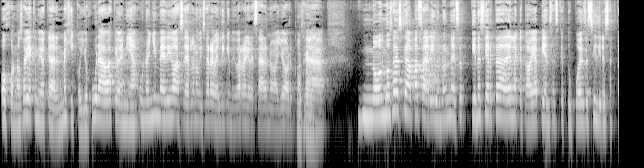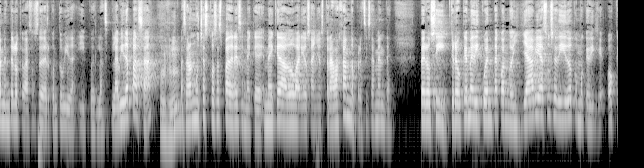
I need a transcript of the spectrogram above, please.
Ojo, no sabía que me iba a quedar en México. Yo juraba que venía un año y medio a hacer la novicia rebelde y que me iba a regresar a Nueva York. O sea, no, no sabes qué va a pasar y uno en eso, tiene cierta edad en la que todavía piensas que tú puedes decidir exactamente lo que va a suceder con tu vida. Y pues la, vida pasa, pasaron muchas cosas padres y me, me he quedado varios años trabajando precisamente. Pero sí, creo que me di cuenta cuando ya había sucedido, como que dije, ok,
